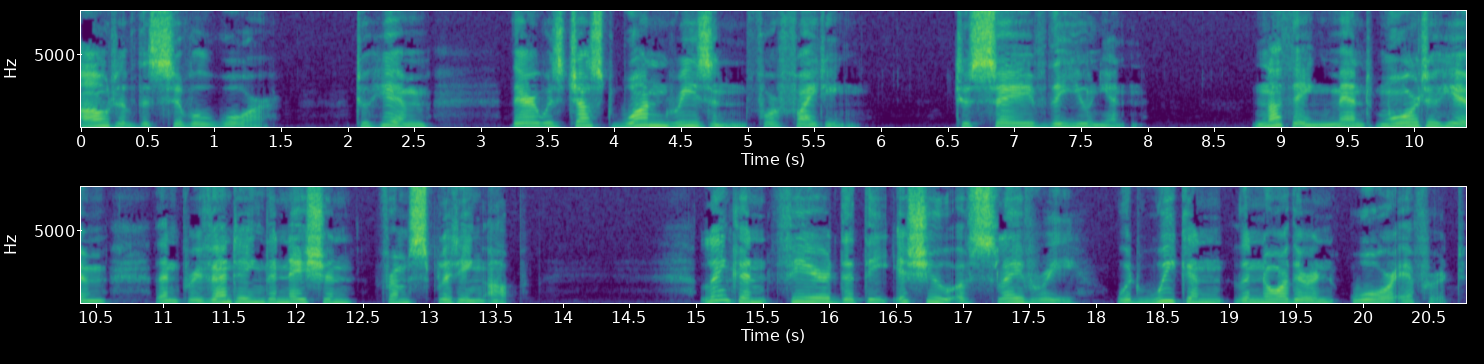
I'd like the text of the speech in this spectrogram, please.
out of the Civil War. To him, there was just one reason for fighting to save the Union. Nothing meant more to him than preventing the nation from splitting up. Lincoln feared that the issue of slavery would weaken the Northern war effort.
